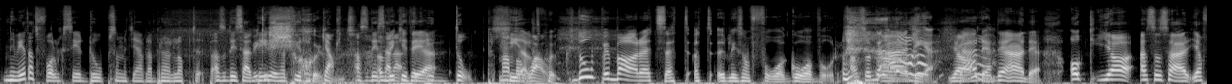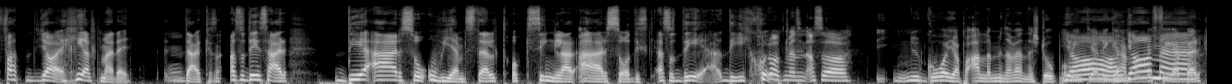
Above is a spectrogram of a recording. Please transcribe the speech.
ni vet att folk ser dop som ett jävla bröllop typ. Alltså det är såhär, det är är kyrkan. sjukt. Alltså det är, såhär, vilket det är är dop. Man Helt bara wow. sjukt. Dop är bara ett sätt att eh, liksom få gåvor. Alltså det är det. Ja, det är det. det är det. Och jag, alltså så här, jag, fatt, jag är helt med dig. Mm. Där, alltså det är så här, det är så ojämställt och singlar Ja. är så, disk- alltså det, det är sjukt. Förlåt men alltså nu går jag på alla mina vänners dop om Ja, inte jag ligger hemma jag med, med. feber.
